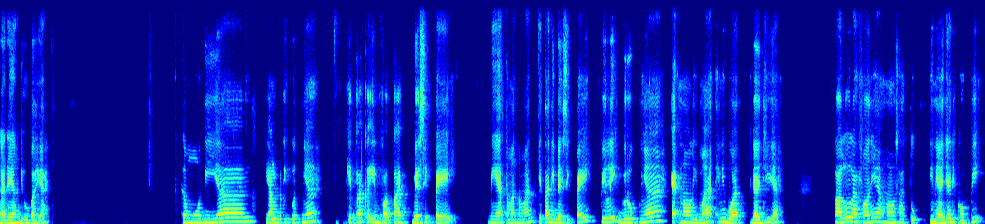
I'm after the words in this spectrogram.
Nggak ada yang diubah ya. Kemudian yang berikutnya kita ke info type basic pay. Nih ya teman-teman, kita di basic pay pilih grupnya E05, ini buat gaji ya. Lalu levelnya yang 01. Ini aja di copy.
